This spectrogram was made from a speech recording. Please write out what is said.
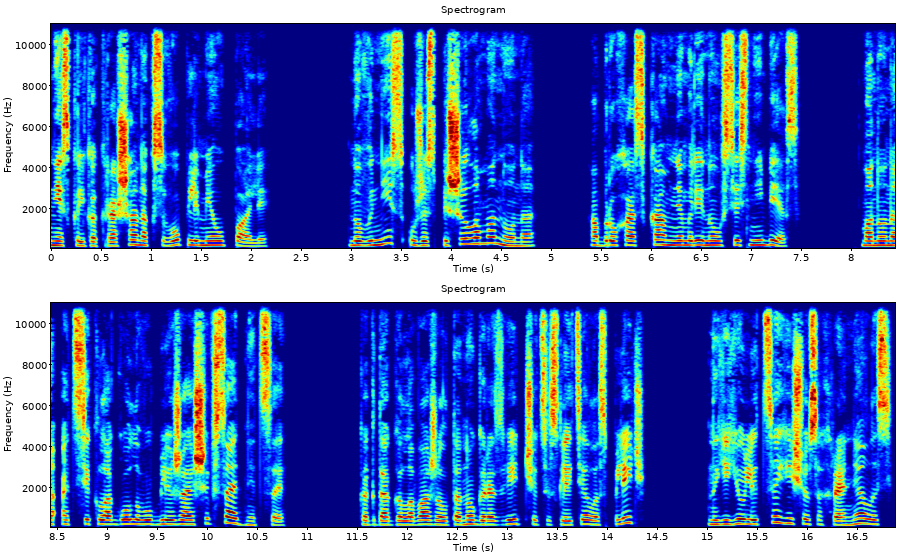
Несколько крошанок с воплями упали. Но вниз уже спешила Манона, а Бруха с камнем ринулся с небес. Манона отсекла голову ближайшей всадницы — когда голова желтоногой разведчицы слетела с плеч, на ее лице еще сохранялось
